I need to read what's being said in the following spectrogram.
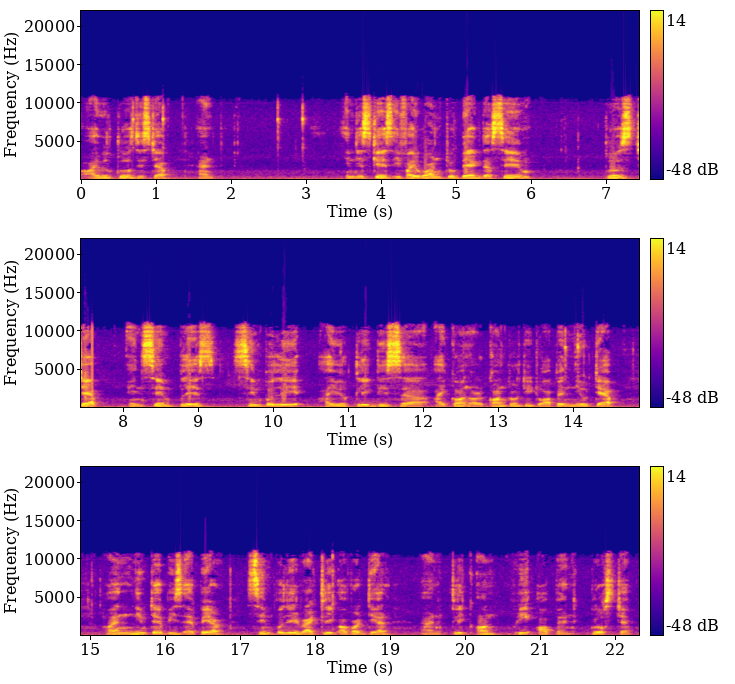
I will close this tab and in this case if I want to back the same close tab in same place simply I will click this uh, icon or control T to open new tab. When new tab is appear simply right click over there and click on reopen close tab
